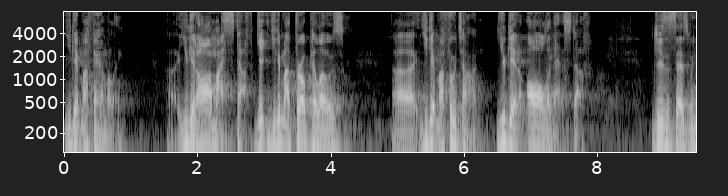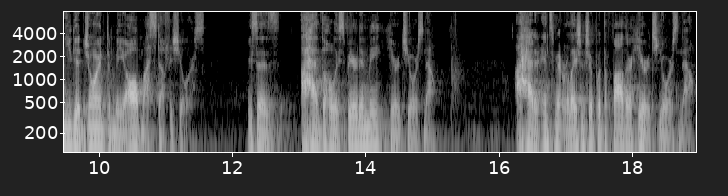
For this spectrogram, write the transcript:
you get my family, uh, you get all my stuff. You, you get my throw pillows, uh, you get my futon, you get all of that stuff. Jesus says, when you get joined to me, all my stuff is yours. He says, I had the Holy Spirit in me, here it's yours now. I had an intimate relationship with the Father, here it's yours now.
